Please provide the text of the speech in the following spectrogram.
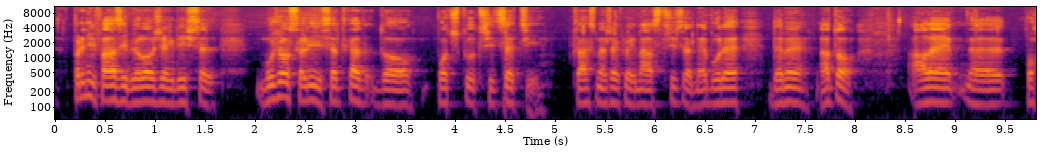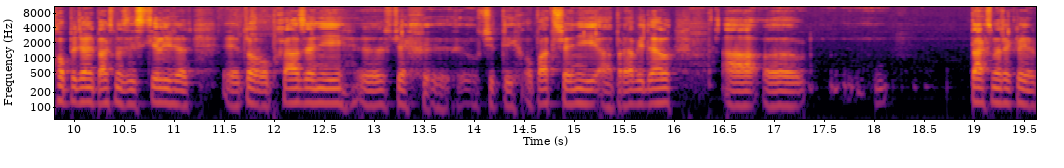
v první fázi bylo, že když se můžou se lidi setkat do počtu 30, tak jsme řekli, nás 30 nebude, jdeme na to. Ale e, pochopitelně pak jsme zjistili, že je to obcházení e, těch e, určitých opatření a pravidel a tak jsme řekli,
